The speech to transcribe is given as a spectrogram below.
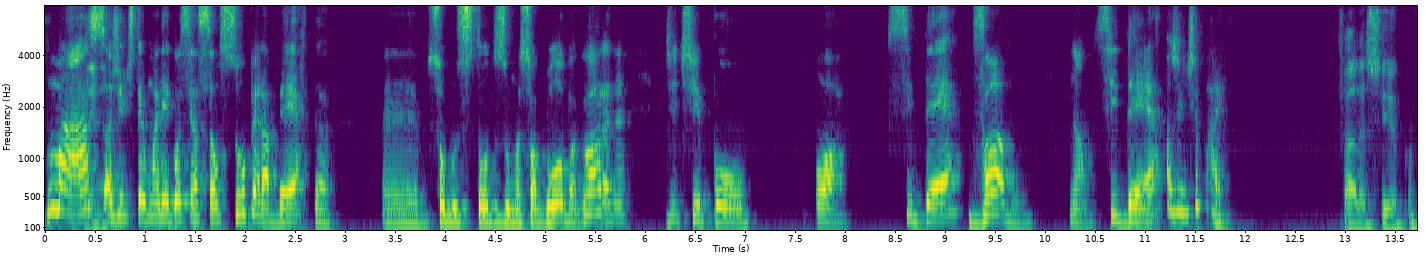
Mas é. a gente tem uma negociação super aberta, é, somos todos uma só Globo agora, né? De tipo, ó, se der, vamos. Não, se der, a gente vai. Fala, Chico.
